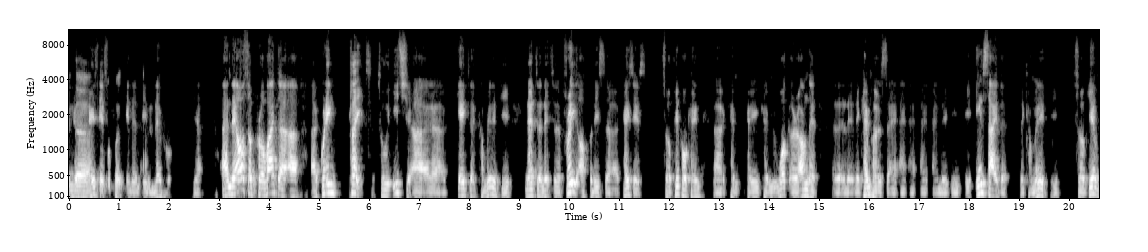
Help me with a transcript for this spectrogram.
in the neighborhood. in the in the neighborhood. Yeah, and they also provide a, a, a green plate to each uh, gate community that is free of these uh, cases, so people can uh, can can can walk around the the, the campus and, and, and the, in, inside the, the community. So give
